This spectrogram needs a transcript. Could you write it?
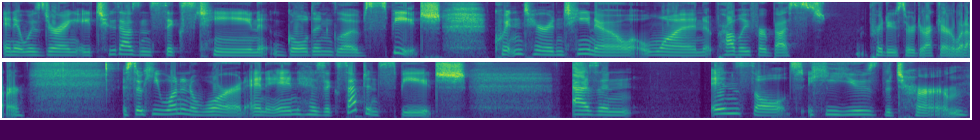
And it was during a 2016 Golden Globe speech. Quentin Tarantino won probably for best producer, director, or whatever. So he won an award. And in his acceptance speech, as an insult, he used the term.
